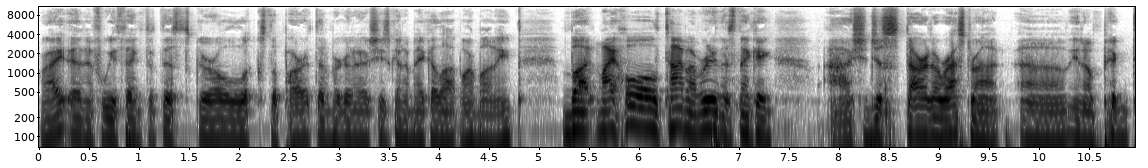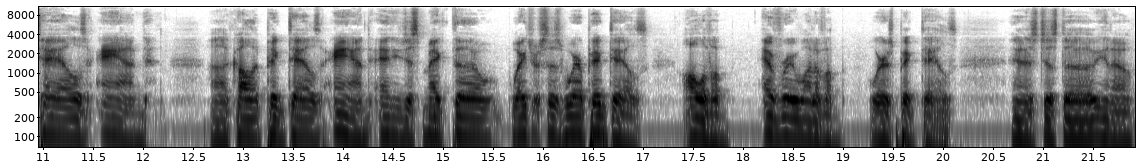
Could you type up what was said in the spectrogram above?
right? And if we think that this girl looks the part, then we're gonna she's gonna make a lot more money. But my whole time I'm reading this, thinking I should just start a restaurant, uh, you know, pigtails and uh, call it pigtails and, and you just make the waitresses wear pigtails, all of them, every one of them wears pigtails and it's just a you know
